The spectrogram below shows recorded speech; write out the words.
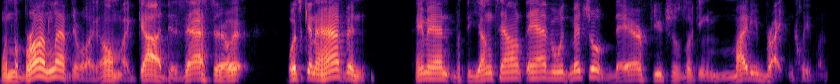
when LeBron left, they were like, oh my God, disaster. What's gonna happen? Hey man, with the young talent they have and with Mitchell, their future's looking mighty bright in Cleveland.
